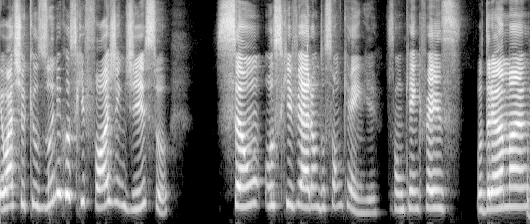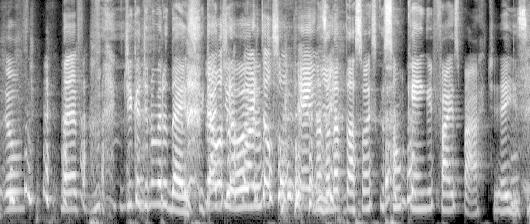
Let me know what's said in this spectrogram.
Eu acho que os únicos que fogem disso são os que vieram do Song Kang. Song Kang fez o drama, eu, né, Dica de número 10. minha Ficar de outra olho porta é o Song Kang. nas adaptações que o Song Kang faz parte. É isso.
